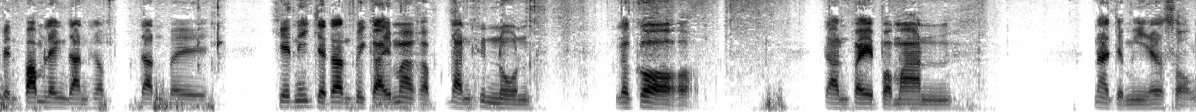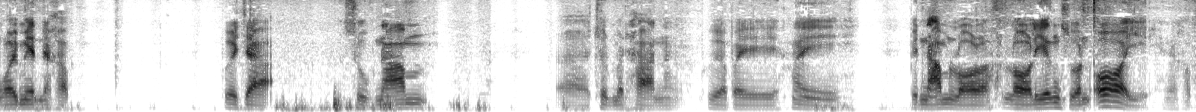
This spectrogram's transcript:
เป็นปั๊มแรงดันครับ ดันไปเคสนี้จะดันไปไกลมากครับ ดันขึ้นโนน แล้วก็ดันไปประมาณ น่าจะมีสองร้อยเมตรนะครับ เพื่อจะสูบน้ำชนประทานนะเพื่อไปให้ เป็นน้ำหล่อหล่อเลี้ยงสวนอ้อยนะครับ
